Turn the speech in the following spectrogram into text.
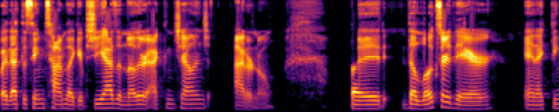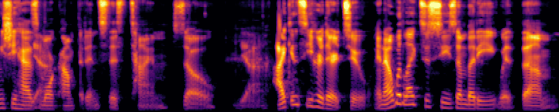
But at the same time, like if she has another acting challenge, I don't know. But the looks are there and I think she has Yeah. more confidence this time. So Yeah, I can see her there too. And I would like to see somebody with um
